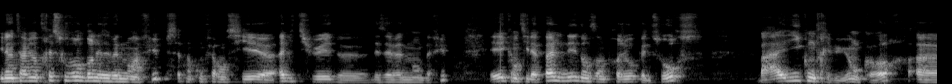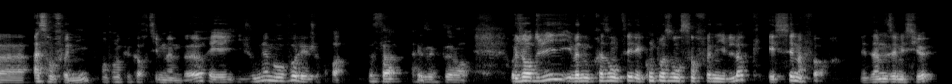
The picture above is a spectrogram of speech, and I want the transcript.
Il intervient très souvent dans les événements AFUP, c'est un conférencier euh, habitué des événements de la FUP. Et quand il n'a pas le nez dans un projet open source, bah, il contribue encore à Symfony en tant que core team member et il joue même au volet, je crois. C'est ça, exactement. Aujourd'hui, il va nous présenter les composants Symfony Lock et Sémaphore. Mesdames et messieurs,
